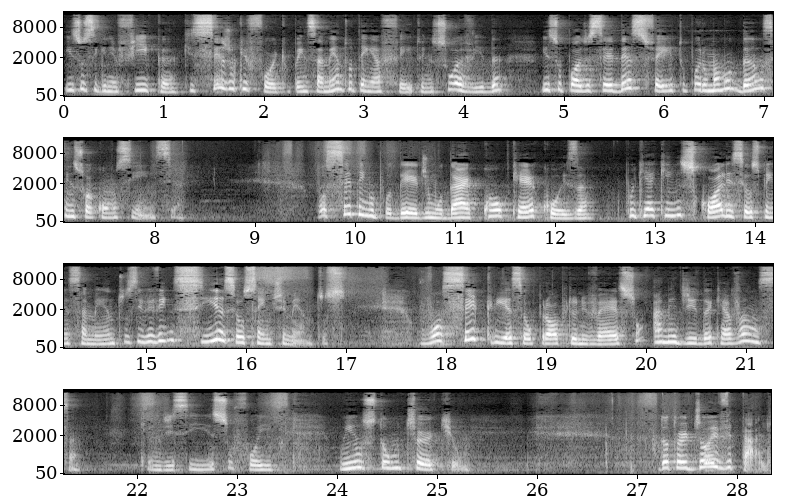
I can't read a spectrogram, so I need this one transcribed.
Isso significa que, seja o que for que o pensamento tenha feito em sua vida, isso pode ser desfeito por uma mudança em sua consciência. Você tem o poder de mudar qualquer coisa, porque é quem escolhe seus pensamentos e vivencia seus sentimentos. Você cria seu próprio universo à medida que avança. Quem disse isso foi Winston Churchill. Dr. Joe Vitale.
